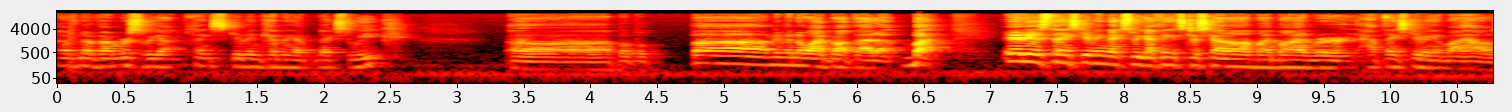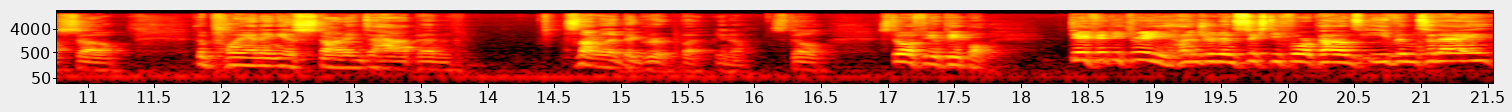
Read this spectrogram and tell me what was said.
of November, so we got Thanksgiving coming up next week. Uh, bu- bu- bu- I don't even know why I brought that up, but it is Thanksgiving next week. I think it's just got on my mind. We're have Thanksgiving at my house, so the planning is starting to happen. It's not really a big group, but you know, still, still a few people. Day 53, 164 pounds even today.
